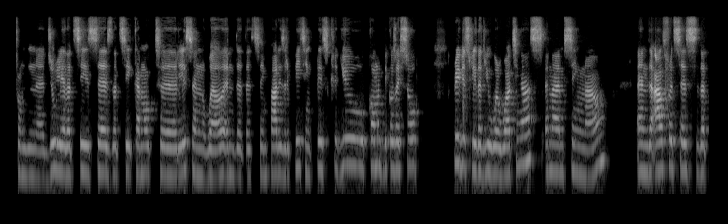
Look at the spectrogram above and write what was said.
from uh, julia that she says that she cannot uh, listen well and the, the same part is repeating. Please could you comment? Because i saw previously that you were watching us and i'm seeing now and alfred says that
